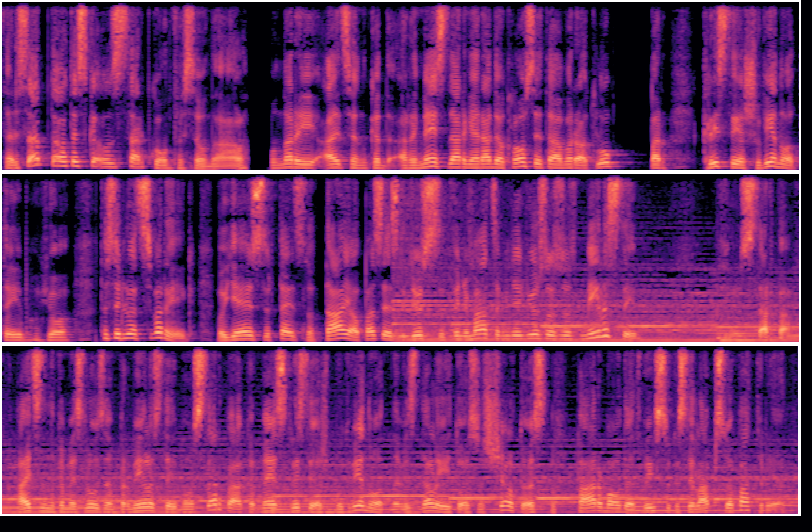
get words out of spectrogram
Tā ir starptautiska un starpkonfesionāla. Un arī aicinu, ka arī mēs, dārgie radio klausītāji, varētu lūgt par kristiešu vienotību, jo tas ir ļoti svarīgi. Jo Jēzus ir teicis, no tā jau pasies, ka jūs esat viņa mācekļi, ja jūs esat mīlestība jūsu starpā. Aicinu, ka mēs lūdzam par mīlestību mūsu starpā, ka mēs, kristieši, būtu vienoti, nevis dalītos un šķeltos, pārbaudot visu, kas ir labs, to paturiet.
